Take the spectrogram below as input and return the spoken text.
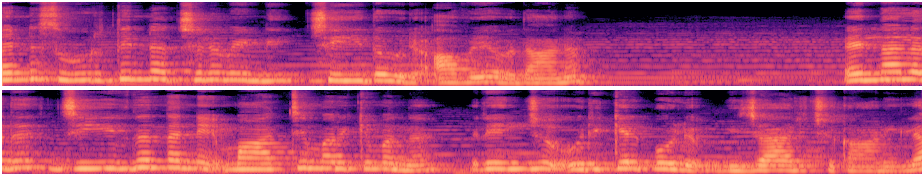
തന്റെ സുഹൃത്തിന്റെ അച്ഛനു വേണ്ടി ചെയ്ത ഒരു അവയവദാനം. എന്നാൽ അത് ജീവിതം തന്നെ മാറ്റിമറിക്കുമെന്ന് രഞ്ജു ഒരിക്കൽ പോലും വിചാരിച്ചു കാണില്ല.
